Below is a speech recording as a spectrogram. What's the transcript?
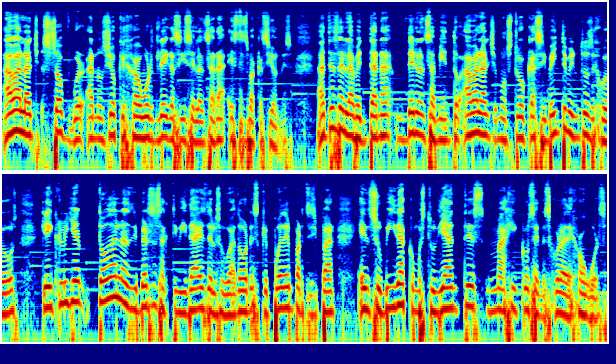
Avalanche Software anunció que Howard Legacy se lanzará estas vacaciones. Antes de la ventana de lanzamiento, Avalanche mostró casi 20 minutos de juegos que incluyen todas las diversas actividades de los jugadores que pueden participar en su vida como estudiantes mágicos en la escuela de Hogwarts.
